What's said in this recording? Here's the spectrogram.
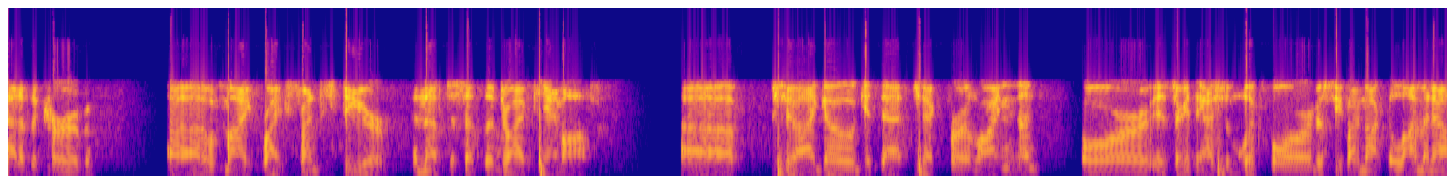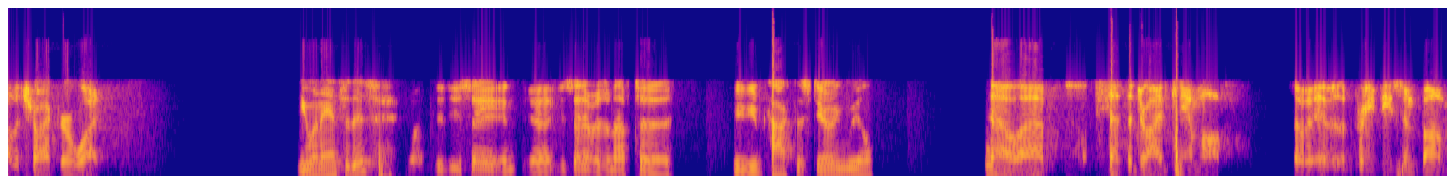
out of the curb uh, with my right front steer, enough to set the drive cam off. Uh, should I go get that check for alignment, or is there anything I should look for to see if I've knocked the alignment out of the truck, or what? You want to answer this? What did you say? Uh, you said it was enough to you, you cocked the steering wheel. No, uh, set the drive cam off. So it was a pretty decent bump.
